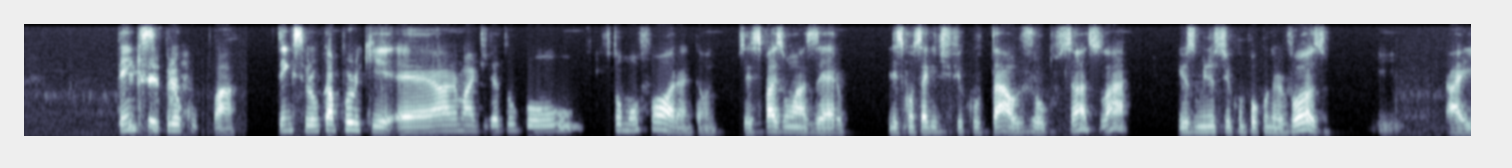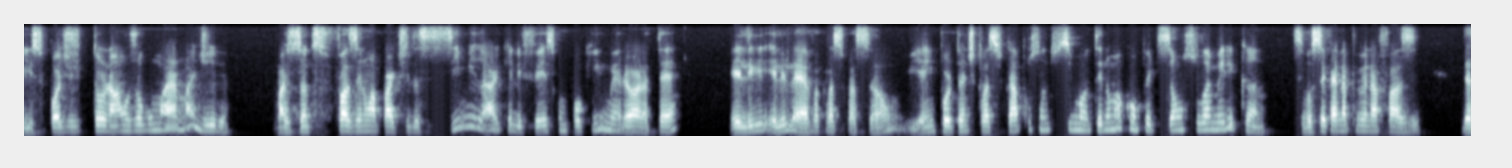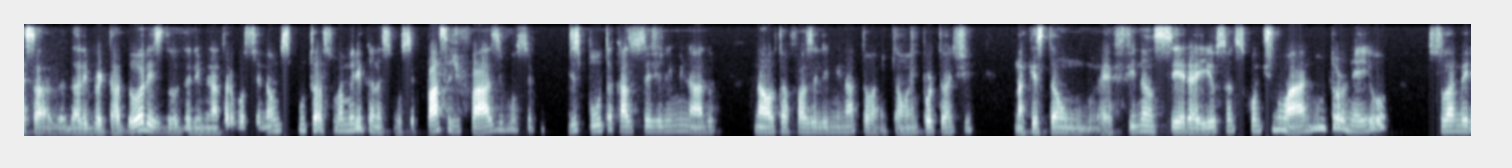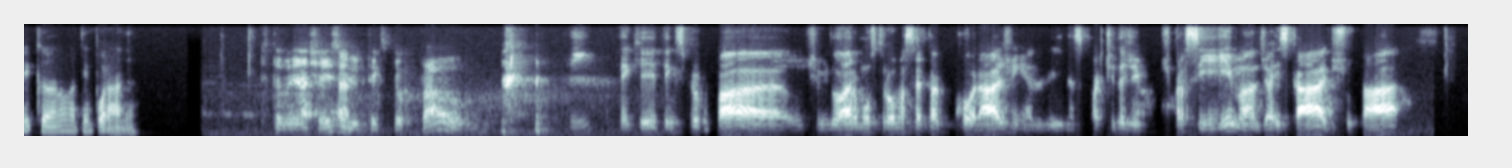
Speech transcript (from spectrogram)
Tem que, que, se preocupar. Acham? Tem que se preocupar porque é a armadilha do gol tomou fora. Então, vocês fazem 1 a 0 eles conseguem dificultar o jogo do Santos lá, e os meninos ficam um pouco nervosos, e Aí isso pode tornar um jogo uma armadilha. Mas o Santos fazendo uma partida similar que ele fez, com um pouquinho melhor até, ele, ele leva a classificação e é importante classificar para o Santos se manter numa competição sul-americana. Se você cai na primeira fase dessa da Libertadores, do, do eliminatório, você não disputa a sul-americana. Se você passa de fase, você disputa caso seja eliminado na outra fase eliminatória. Então é importante na questão é, financeira aí o Santos continuar num torneio sul-americano na temporada. Você também acha isso, é. Tem que se preocupar? Ou... Sim, tem que, tem que se preocupar. O time do Lara mostrou uma certa coragem ali nessa partida de, de para cima, de arriscar, de chutar.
